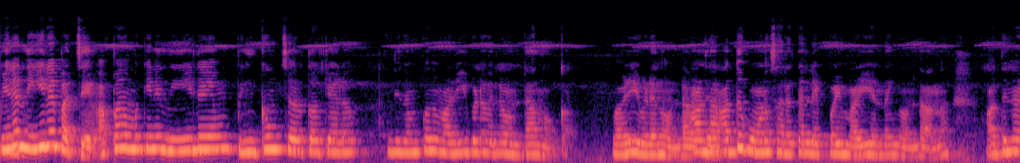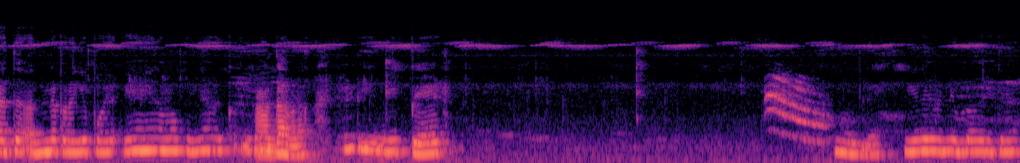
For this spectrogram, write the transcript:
പിന്നെ നീലയും പച്ചയും. അപ്പം നമുക്കിനി നീലയും പിങ്കും ചേർത്ത് നോക്കിയാലോ? ഇനി നമുക്കൊന്ന് വഴി ഇവിടെ വല്ലതും ഉണ്ടാകാൻ നോക്കാം. വഴി ഇവിടെ നിന്ന് ഉണ്ടാവില്ല അത് പോണ സ്ഥലത്തല്ലേ എപ്പോഴും വഴി എന്തെങ്കിലും ഉണ്ടാകുന്ന അതിനകത്ത് അതിന്റെ പുറകെ പോയ നമ്മൾ കുഞ്ഞാവ അതവിടെ ഈ പേ ഒന്നുമില്ലേ നീ ഇതിന് പിന്നെ ഇവിടെ വന്നിരിക്കുന്നത്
